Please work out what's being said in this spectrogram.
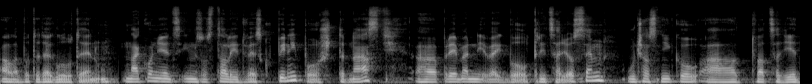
alebo teda gluténu. Nakoniec im zostali dve skupiny po 14, a priemerný vek bol 38 účastníkov a 21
